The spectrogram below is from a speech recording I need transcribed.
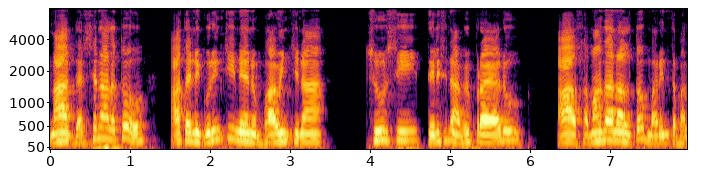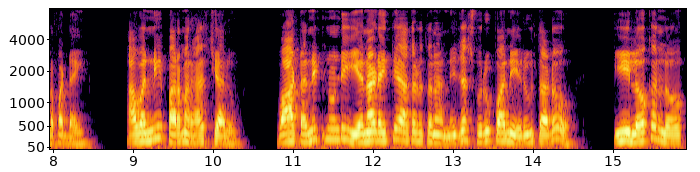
నా దర్శనాలతో అతని గురించి నేను భావించిన చూసి తెలిసిన అభిప్రాయాలు ఆ సమాధానాలతో మరింత బలపడ్డాయి. అవన్నీ పరమ రహస్యాలు. వాటన్నిటి నుండి ఏనాడైతే అతడు తన నిజ స్వరూపాన్ని ఎరుగుతాడో ఈ లోకంలో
